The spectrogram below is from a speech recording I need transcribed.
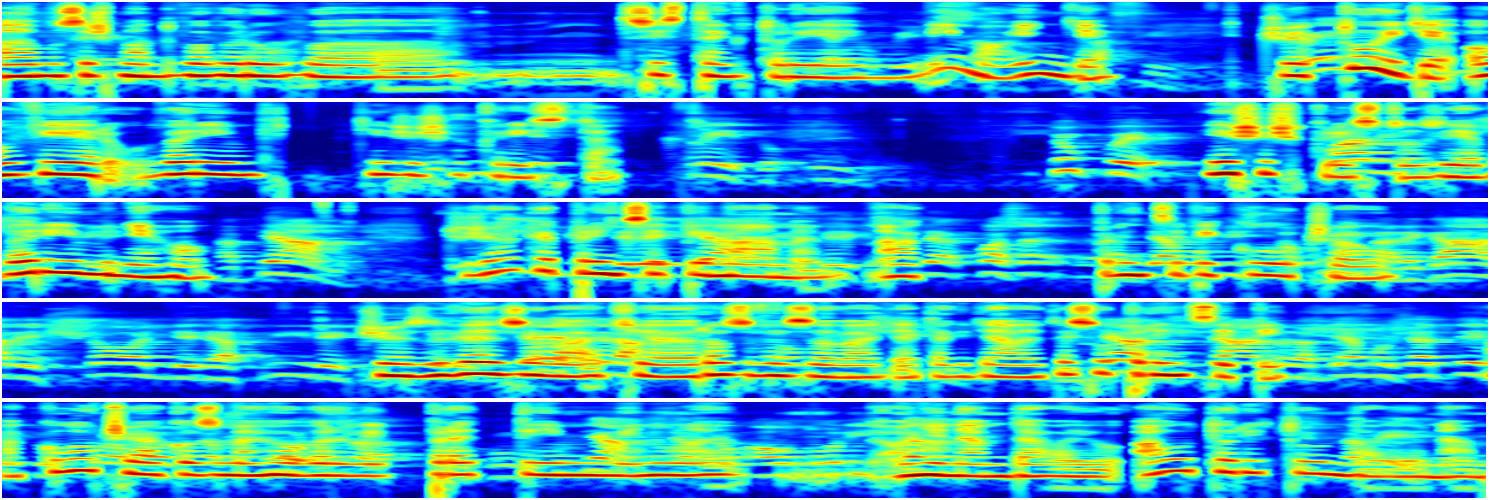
Ale musíš mať dôveru v mm, systém, ktorý je mimo, inde. Čiže tu ide o vieru. Verím v Ježiša Krista. Ježiš Kristus, ja verím v Neho. Čiže aké princípy máme? A princípy kľúčov. Čiže zväzovať, rozvezovať a tak ďalej. To sú princípy. A kľúče, ako sme hovorili predtým minule, oni nám dávajú autoritu, dávajú nám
